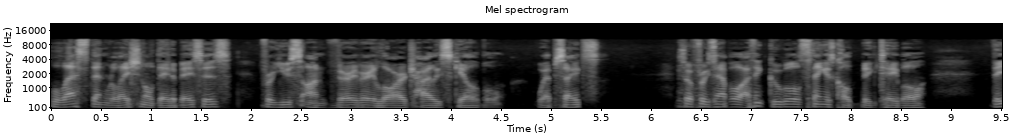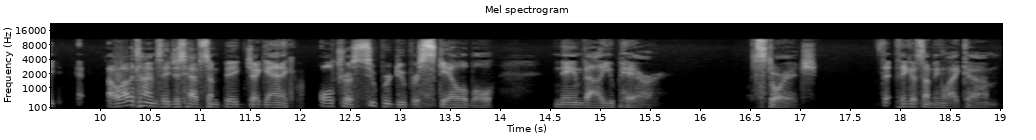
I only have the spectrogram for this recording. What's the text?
less than relational databases for use on very very large highly scalable websites. So for example, I think Google's thing is called Bigtable. They a lot of times they just have some big gigantic ultra super duper scalable name value pair storage. Th- think of something like um,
